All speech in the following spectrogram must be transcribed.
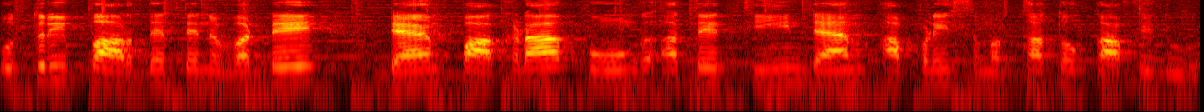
ਉੱਤਰੀ ਭਾਰਤ ਦੇ ਤਿੰਨ ਵੱਡੇ ਡੈਮ ਭਾਖੜਾ, ਪੋਂਗ ਅਤੇ ਥੀਨ ਡੈਮ ਆਪਣੀ ਸਮਰੱਥਾ ਤੋਂ ਕਾਫੀ ਦੂਰ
